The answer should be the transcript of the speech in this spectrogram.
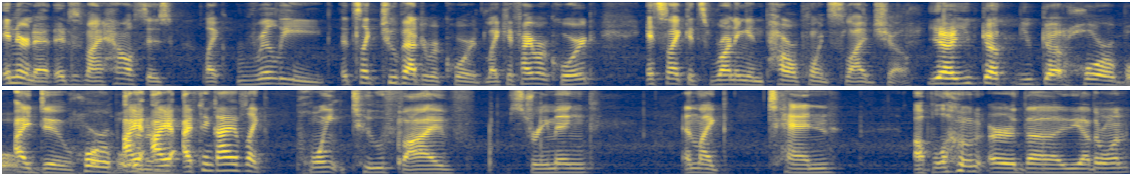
internet, it is my house is like really. It's like too bad to record. Like if I record, it's like it's running in PowerPoint slideshow. yeah, you've got you've got horrible. I do horrible. I I. I think I have like 0.25 streaming, and like 10 upload or the the other one.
